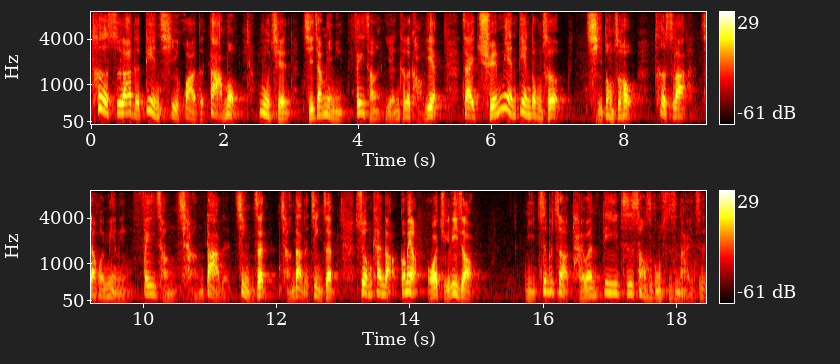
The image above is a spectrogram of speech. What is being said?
特斯拉的电气化的大梦，目前即将面临非常严苛的考验。在全面电动车启动之后，特斯拉将会面临非常强大的竞争，强大的竞争。所以我们看到，各位没有？我举个例子哦，你知不知道台湾第一支上市公司是哪一支？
